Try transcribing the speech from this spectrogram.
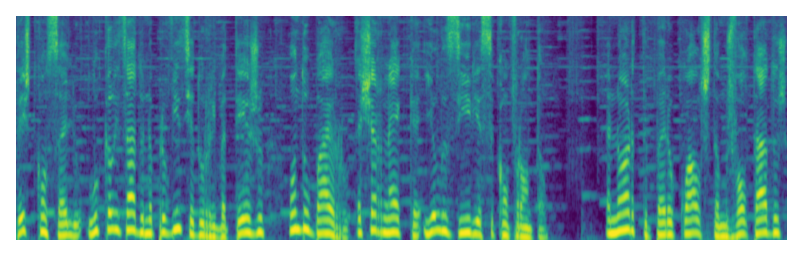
deste concelho, localizado na província do Ribatejo, onde o bairro, a Charneca e a Lesíria se confrontam. A norte, para o qual estamos voltados,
